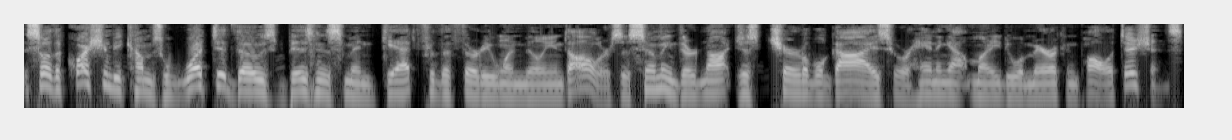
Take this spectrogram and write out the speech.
So the question becomes, what did those businessmen get for the $31 million? Assuming they're not just charitable guys who are handing out money to American politicians.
